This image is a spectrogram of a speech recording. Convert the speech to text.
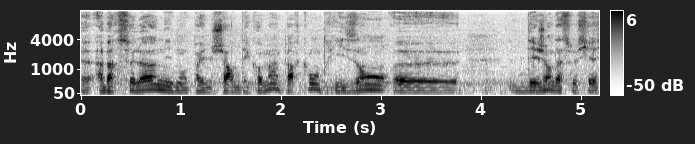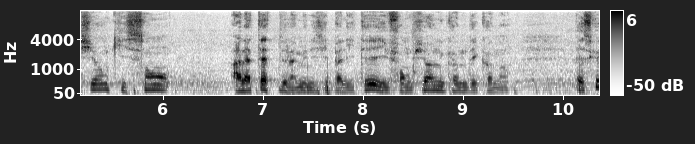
Euh, à Barcelone, ils n'ont pas une charte des communs. Par contre, ils ont euh, des gens d'association qui sont à la tête de la municipalité et ils fonctionnent comme des communs. Est-ce que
